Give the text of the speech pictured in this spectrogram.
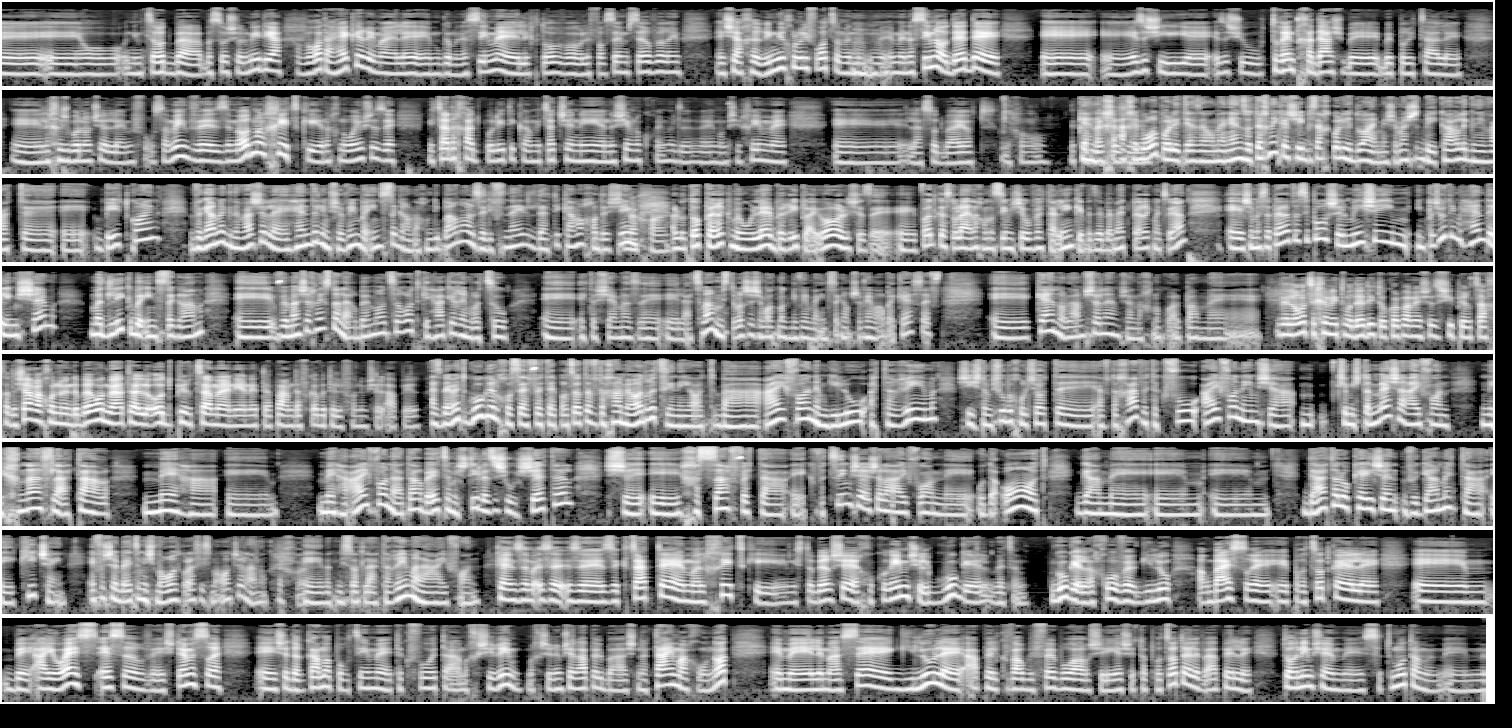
או נמצאות בסושיאל מדיה. חברות ההקרים האלה, הם גם מנסים לכתוב או לפרסם סרברים שאחרים יוכלו לפרוץ, הם mm-hmm. מנסים לעודד איזושהי, איזשהו טרנד חדש בפריצה לחשבונות של מפורסמים, וזה מאוד מלחיץ, כי אנחנו רואים שזה מצד אחד פוליטיקה, מצד שני אנשים לוקחים את זה וממשיכים לעשות בעיות. אנחנו... כן, שזה... החיבור הפוליטי הזה הוא מעניין, זו טכניקה שהיא בסך הכל ידועה, היא משמשת בעיקר לגניבת אה, אה, ביטקוין, וגם לגניבה של אה, הנדלים שווים באינסטגרם. אנחנו דיברנו על זה לפני, לדעתי, כמה חודשים, נכון. על אותו פרק מעולה בריפליי אול, שזה אה, פודקאסט, אולי אנחנו נשים שוב את הלינקים, וזה באמת פרק מצוין, אה, שמספר את הסיפור של מישהי עם, עם פשוט עם הנדל, עם שם מדליק באינסטגרם, אה, ומה שהכניס אותו להרבה מאוד צרות, כי האקרים רצו אה, את השם הזה אה, לעצמם. מסתבר ששמות מגניבים באינסטגרם שווים הרבה כסף. כן, עולם שלם שאנחנו כל פעם... ולא מצליחים להתמודד איתו, כל פעם יש איזושהי פרצה חדשה, ואנחנו נדבר עוד מעט על עוד פרצה מעניינת, הפעם דווקא בטלפונים של אפל. אז באמת גוגל חושפת פרצות אבטחה מאוד רציניות. באייפון הם גילו אתרים שהשתמשו בחולשות אבטחה ותקפו אייפונים, שה... כשמשתמש האייפון נכנס לאתר, האתר מה... אה, מהאייפון, האתר בעצם השתיל איזשהו שתל שחשף את הקבצים שיש על האייפון, אה, הודעות, גם דאטה לוקיישן וגם את ה-keychain, איפה שבעצם נשמרות כל הסיסמאות שלנו, נכון. אה, בכניסות לאתרים על האייפון. כן, זה, זה, זה, זה קצת מלחיץ, כי מסתבר שחוקרים של גוגל, בעצם גוגל הלכו וגילו 14 אה, פרצות כאלה אה, ב-iOS 10 ו-12, אה, שדרכם הפורצים תקפו את המכשירים, מכשירים של אפל בשנתיים האחרונות. הם למעשה גילו לאפל כבר בפברואר שיש את הפרצות האלה, ואפל טוענים שהם סתמו אותם, הם, הם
